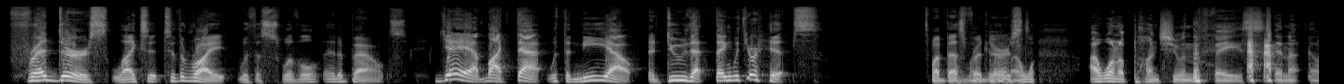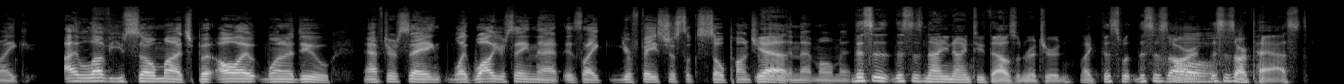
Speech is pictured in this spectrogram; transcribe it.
Fred Durst likes it to the right with a swivel and a bounce. Yeah, like that with the knee out and do that thing with your hips. It's my best Oh my Fred God, Durst. I want to punch you in the face, and I, like I love you so much, but all I want to do after saying like while you're saying that is like your face just looks so punchable Yeah. in that moment. this is this is 99 2000, Richard. Like this wa- this is our Oh. this is our past.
